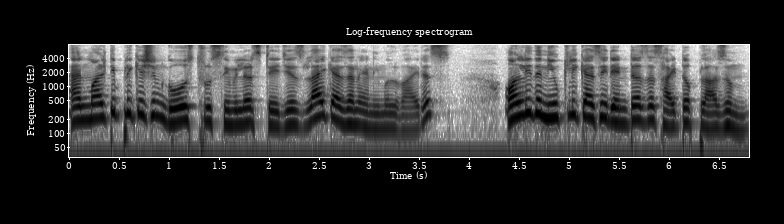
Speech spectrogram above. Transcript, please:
And multiplication goes through similar stages like as an animal virus. Only the nucleic acid enters the cytoplasm.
